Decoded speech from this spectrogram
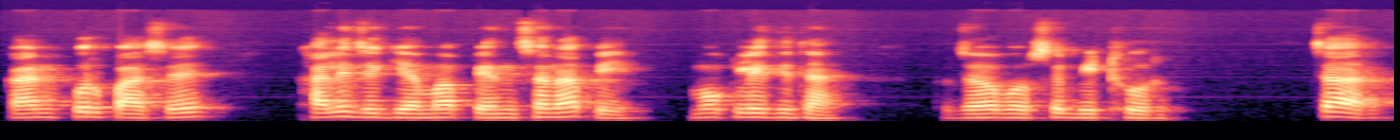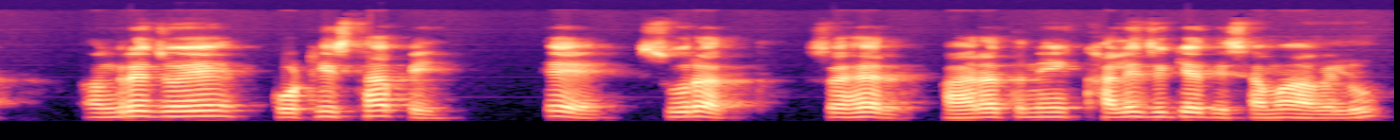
કાનપુર પાસે ખાલી જગ્યામાં પેન્શન આપી મોકલી દીધા. તો જવાબ આવશે બિઠુર. ચાર. અંગ્રેજોએ કોઠી સ્થાપી એ સુરત શહેર ભારતની ખાલી જગ્યા દિશામાં આવેલું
